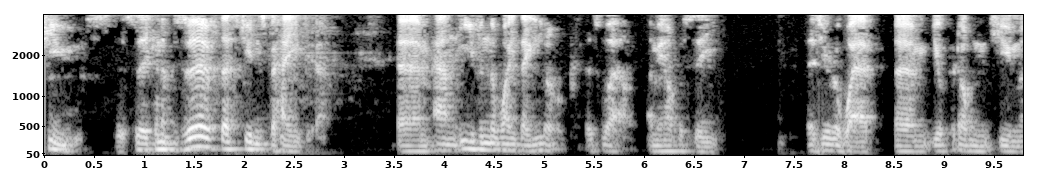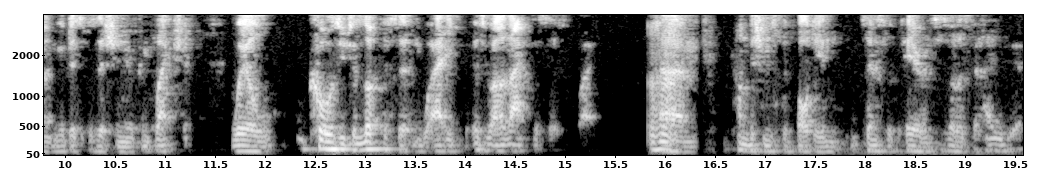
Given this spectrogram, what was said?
cues so they can observe their students' behaviour um, and even the way they look as well. I mean, obviously, as you're aware, um, your predominant humour, your disposition, your complexion will cause you to look a certain way as well as act a certain way. Uh-huh. Um, conditions the body in, in, terms of appearance as well as behaviour.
